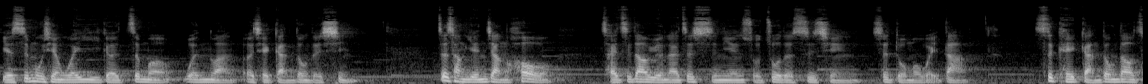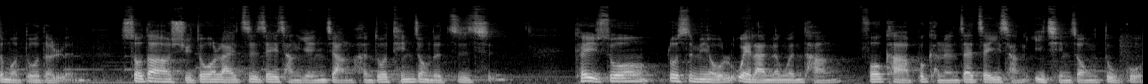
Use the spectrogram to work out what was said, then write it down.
也是目前唯一一个这么温暖而且感动的信。这场演讲后，才知道原来这十年所做的事情是多么伟大，是可以感动到这么多的人，受到许多来自这一场演讲很多听众的支持。可以说，若是没有蔚蓝人文堂佛卡不可能在这一场疫情中度过。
